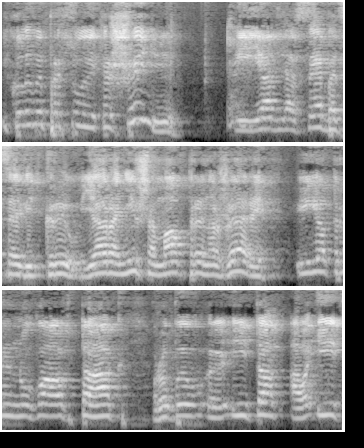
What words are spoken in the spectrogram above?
І коли ви працюєте шиї, і я для себе це відкрив. Я раніше мав тренажери, і я тренував так, робив е, і так, а і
